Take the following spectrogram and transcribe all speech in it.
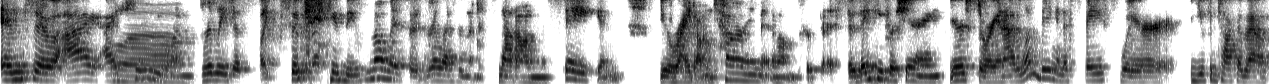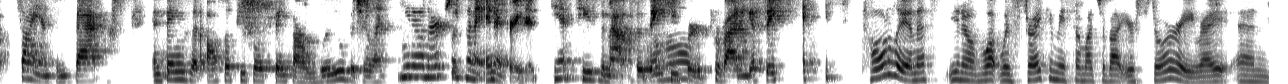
And so I, I wow. hear you on really just like soaking in these moments and realizing that it's not on mistake and you're right on time and on purpose. So thank you for sharing your story. And I love being in a space where you can talk about science and facts and things that also people think are woo, but you're like, you know, they're actually kind of integrated. Can't tease them out. So thank oh. you for providing a safe space. Totally. And that's, you know, what was striking me so much about your story, right? And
